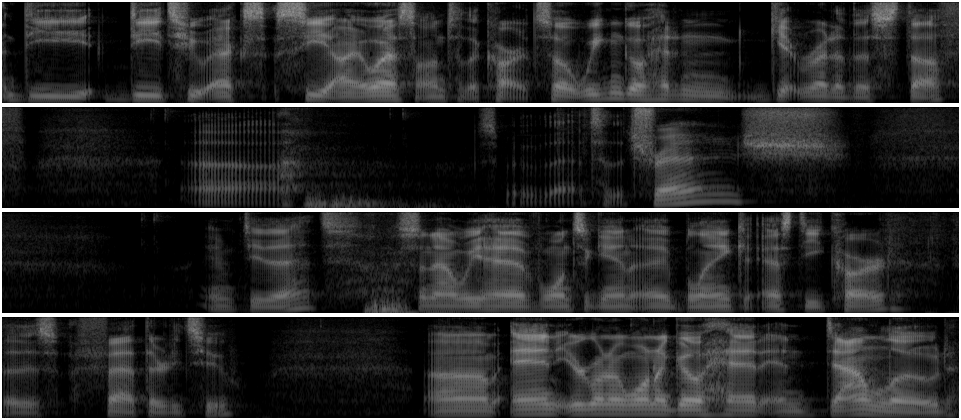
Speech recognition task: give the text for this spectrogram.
the D2X CIOS onto the card. So we can go ahead and get rid of this stuff. Uh, let's move that to the trash. Empty that. So now we have, once again, a blank SD card that is FAT32. Um, and you're going to want to go ahead and download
